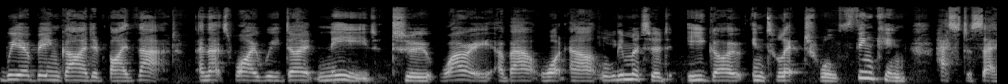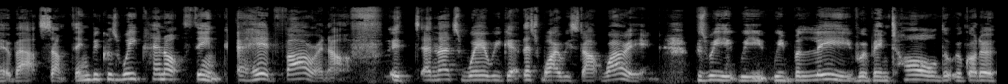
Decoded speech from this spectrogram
we are being guided by that. And that's why we don't need to worry about what our limited ego intellectual thinking has to say about something because we cannot think ahead far enough. It, and that's where we get, that's why we start worrying because we, we, we believe we've been told that we've got to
